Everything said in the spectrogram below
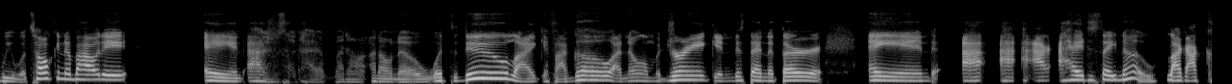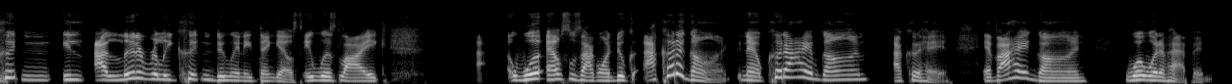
we were talking about it. And I was like, I, I don't, I don't know what to do. Like, if I go, I know I'm a drink and this, that, and the third. And I, I I had to say no. Like I couldn't. It, I literally couldn't do anything else. It was like what else was I going to do? I could have gone. Now, could I have gone? I could have. If I had gone, what would have happened?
